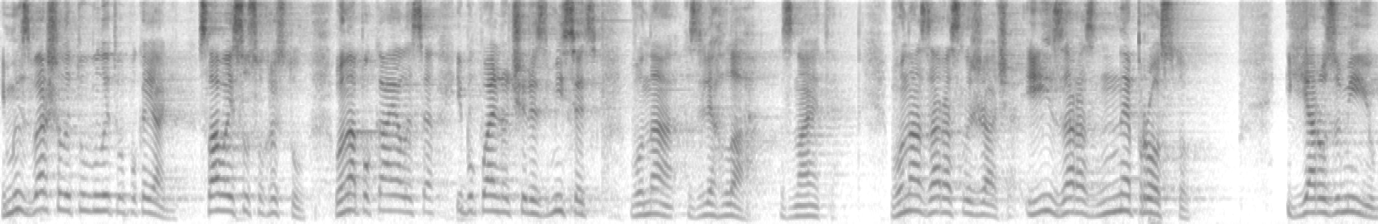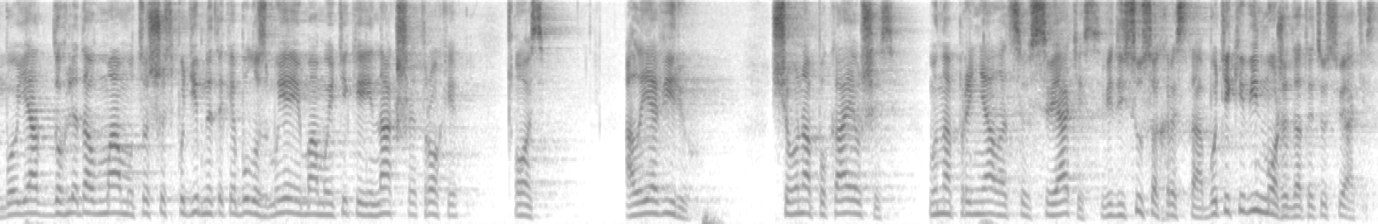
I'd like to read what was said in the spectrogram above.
І ми звершили ту молитву покаяння. Слава Ісусу Христу! Вона покаялася, і буквально через місяць вона злягла. Знаєте, вона зараз лежача, і їй зараз непросто. Я розумію, бо я доглядав маму, це щось подібне таке було з моєю мамою, тільки інакше трохи. Ось. Але я вірю, що вона, покаявшись, вона прийняла цю святість від Ісуса Христа, бо тільки Він може дати цю святість.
